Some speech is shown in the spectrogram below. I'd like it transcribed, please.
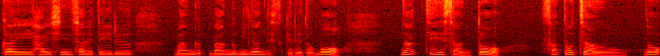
回配信されている番組番組なんですけれどもナッチーさんとさとちゃんの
